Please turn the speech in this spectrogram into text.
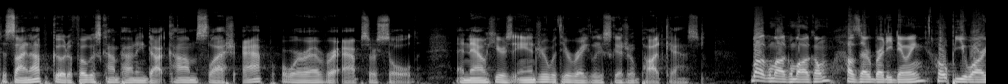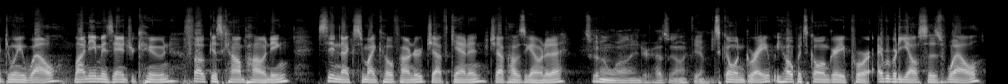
To sign up, go to focuscompounding.com slash app or wherever apps are sold. And now here's Andrew with your regularly scheduled podcast. Welcome, welcome, welcome. How's everybody doing? Hope you are doing well. My name is Andrew Kuhn, Focus Compounding, sitting next to my co-founder, Geoff Gannon. Geoff, how's it going today? It's going well, Andrew. How's it going with you? It's going great. We hope it's going great for everybody else as well.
